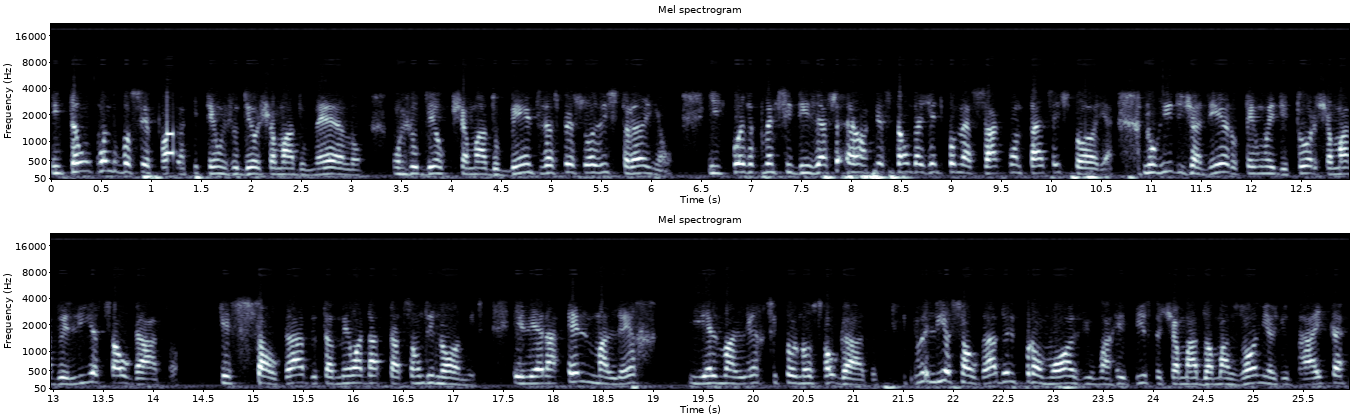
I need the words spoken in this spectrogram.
Então, quando você fala que tem um judeu chamado Melo, um judeu chamado Bentes, as pessoas estranham. E coisa, como é que se diz? Essa é uma questão da gente começar a contar essa história. No Rio de Janeiro, tem um editor chamado Elias Salgado que salgado também é uma adaptação de nomes. Ele era El Maler e El Maler se tornou Salgado. E o Elias Salgado ele promove uma revista chamada Amazônia Judaica.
